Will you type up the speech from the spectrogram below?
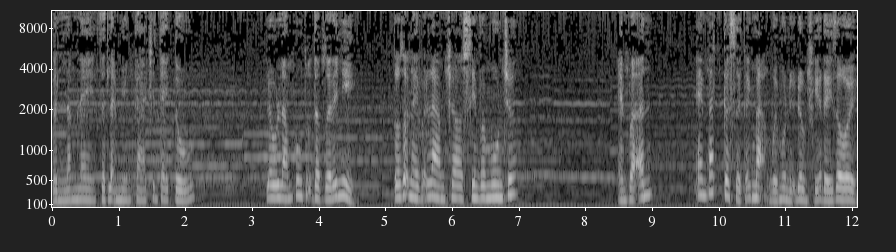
Vân lăm le giật lại miếng cá trên tay Tố Lâu lắm không tụ tập rồi đấy nhỉ? Tố dạo này vẫn làm cho Silver Moon chứ? Em vẫn Em bắt cơ sở cách mạng với một nữ đồng chí ở đấy rồi.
